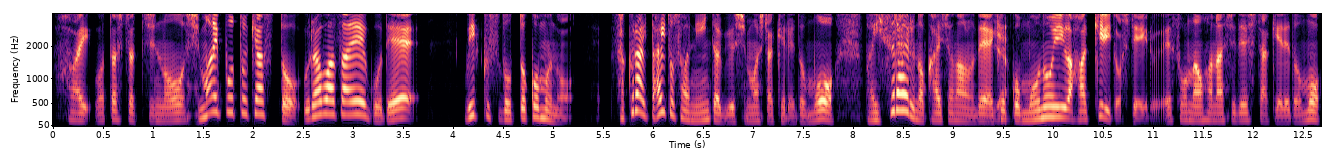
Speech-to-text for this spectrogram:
はい私たちの姉妹ポッドキャスト裏技英語で wix.com の桜井大斗さんにインタビューしましたけれども、まあ、イスラエルの会社なので Yeah. 結構物言いがはっきりとしているえそんなお話でしたけれども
